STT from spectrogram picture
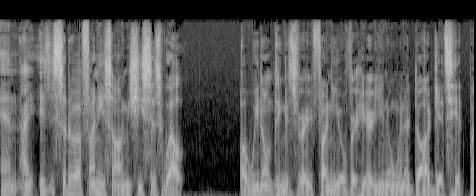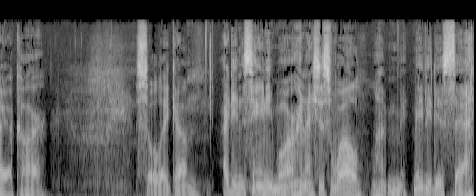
And I, it's sort of a funny song. She says, "Well, uh, we don't think it's very funny over here. You know, when a dog gets hit by a car." So like, um, I didn't say any more, and I says, "Well, uh, maybe it is sad."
